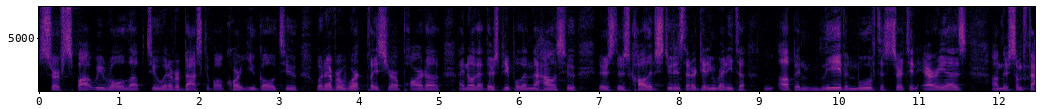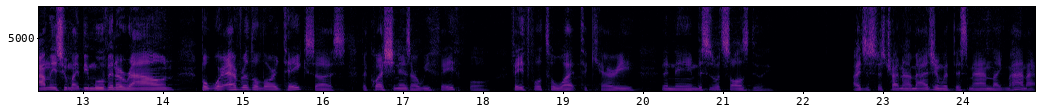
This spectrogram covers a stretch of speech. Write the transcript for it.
surf spot we roll up to, whatever basketball court you go to, whatever workplace you're a part of. I know that there's people in the house who, there's, there's college students that are getting ready to up and leave and move to certain areas. Um, there's some families who might be moving around. But wherever the Lord takes us, the question is, are we faithful? Faithful to what? To carry the name. This is what Saul's doing. I just was trying to imagine with this man, like, man, I,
